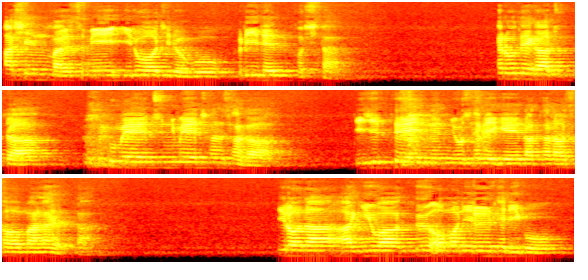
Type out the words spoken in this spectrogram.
하신 말씀이 이루어지려고 그리 된 것이다. 헤로데가 죽자 꿈에 주님의 천사가 이집트에 있는 요셉에게 나타나서 말하였다. 일어나 아기와 그 어머니를 데리고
